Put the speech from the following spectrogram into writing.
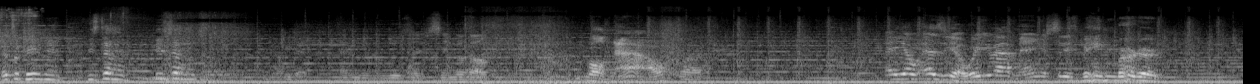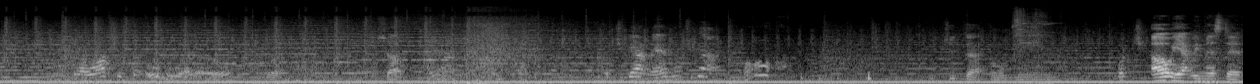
It's okay, man. He's dead. He's dead. No, he did. I didn't even lose a single health. Well, now. But... Hey, yo, Ezio, where you at, man? Your city's being murdered. Gotta watch your. Ooh, hello. What? Shop? Yeah. What you got, man? What you got? Oh. What you got, oh man? What? You... Oh yeah, we missed it.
